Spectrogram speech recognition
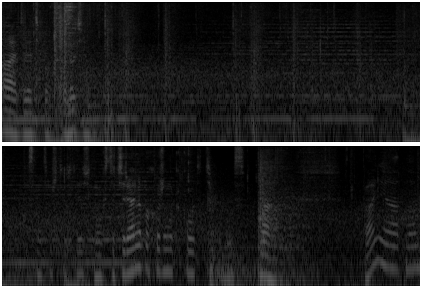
А, это я типа в полете. Кстати, реально похоже на какого-то типа босса. Ага. Понятно.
